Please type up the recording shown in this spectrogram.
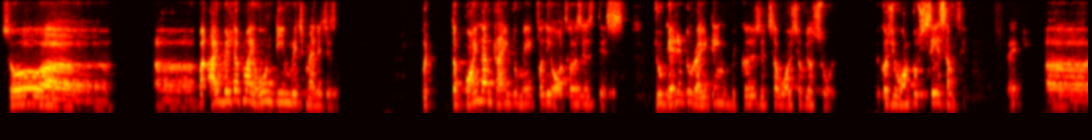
So, uh, uh, but I built up my own team which manages it. But the point I'm trying to make for the authors is this you get into writing because it's a voice of your soul, because you want to say something, right? Uh,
